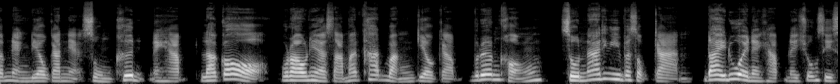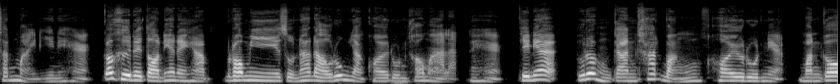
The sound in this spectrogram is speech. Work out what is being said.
ตำแหน่งเดียวกันเนี่ยสูงขึ้นนะครับ แล้วก็เราเนี่ยสามารถคาดหวังเกี่ยวกับเรื่องของศูนย์หน้าที่มีประสบการณ์ได้ด้วยนะครับในช่วงซีซั่นใหม่นี้นะฮะก็คือในตอนนี้นะครับเรามีศูนย์หน้าดาวรุ่งอย่างฮอยรุนเข้ามาแล้วนะฮะทีเนี้ยเรื่องของการคาดหวังฮอยรุนเนี่ยมันก็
